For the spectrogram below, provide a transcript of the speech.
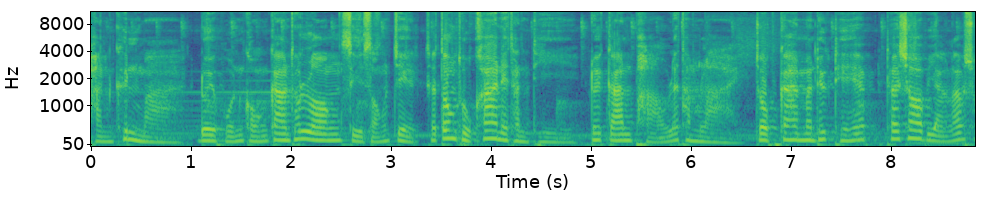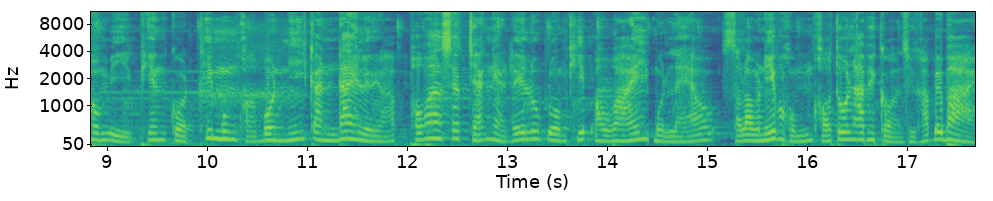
พันธุ์ขึ้นมา โดยผลของการทดลอง 427 จะต้องถูกฆ่าในทันที โดยการเผาและทำลาย จบการบันทึกเทป ถ้าชอบอยากรับชมอีกเพียงกดที่มุมขวาบนนี้กันได้เลยครับ เพราะว่าแซฟแจ็คเนี่ยได้รวบรวมคลิปเอาไว้หมดแล้วสำหรับวันนี้ผมขอตัวลาไปก่อนสิครับ บ๊ายบาย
